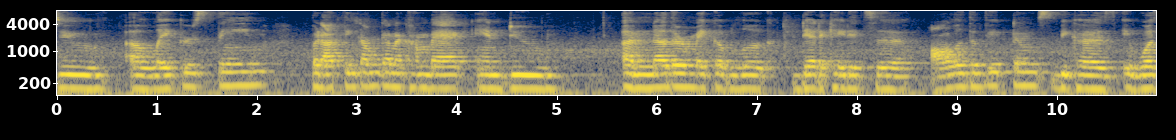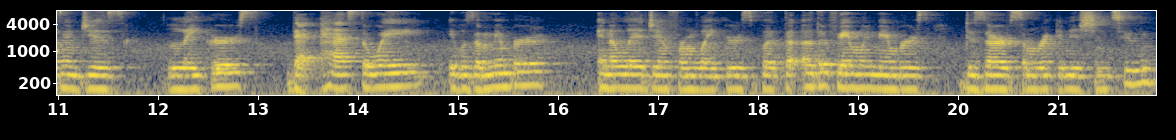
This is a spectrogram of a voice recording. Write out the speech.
do a Lakers theme, but I think I'm gonna come back and do another makeup look dedicated to all of the victims because it wasn't just Lakers that passed away. It was a member and a legend from Lakers, but the other family members deserve some recognition too.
